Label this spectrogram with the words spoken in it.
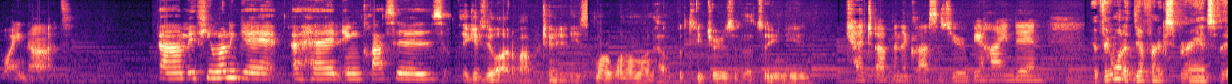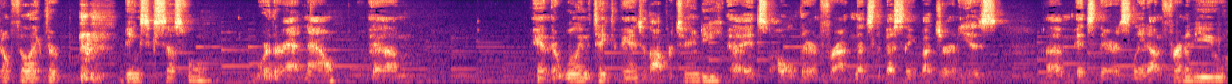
Why not? Um, if you want to get ahead in classes, It gives you a lot of opportunities. More one-on-one help with teachers if that's what you need. catch up in the classes you're behind in. If they want a different experience, if they don't feel like they're being successful where they're at now, um, and they're willing to take advantage of the opportunity, uh, it's all there in front. And that's the best thing about Journey is um, it's there. It's laid out in front of you.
